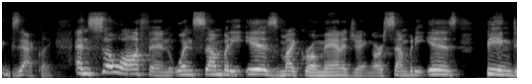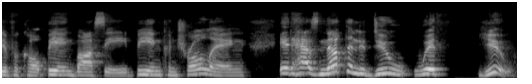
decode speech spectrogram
Exactly. And so often when somebody is micromanaging or somebody is being difficult, being bossy, being controlling, it has nothing to do with you.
